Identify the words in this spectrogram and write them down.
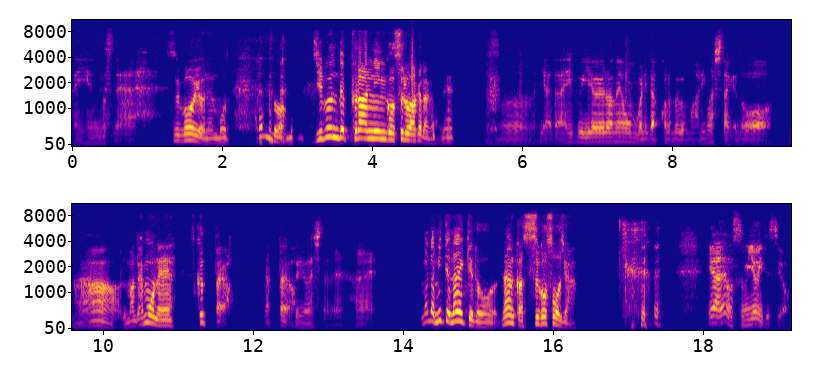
大変ですね。すごいよね。もう、今度はもう自分でプランニングをするわけだからね。うん。いや、だいぶいろいろね、おんぶに抱っこの部分もありましたけど、ああ、まあでもね、作ったよ。やったよ作。りましたね。はい。まだ見てないけど、なんかすごそうじゃん。いや、でも住みよいですよ、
